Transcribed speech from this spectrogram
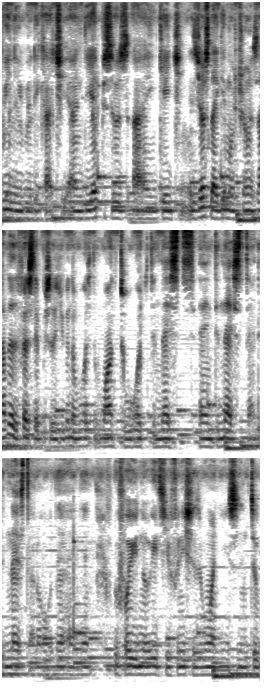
really really catchy and the episodes are engaging. It's just like game of thrones. After the first episode you're gonna watch the want to watch the next and the next and the next and all that and then before you know it you finish season one you season two.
